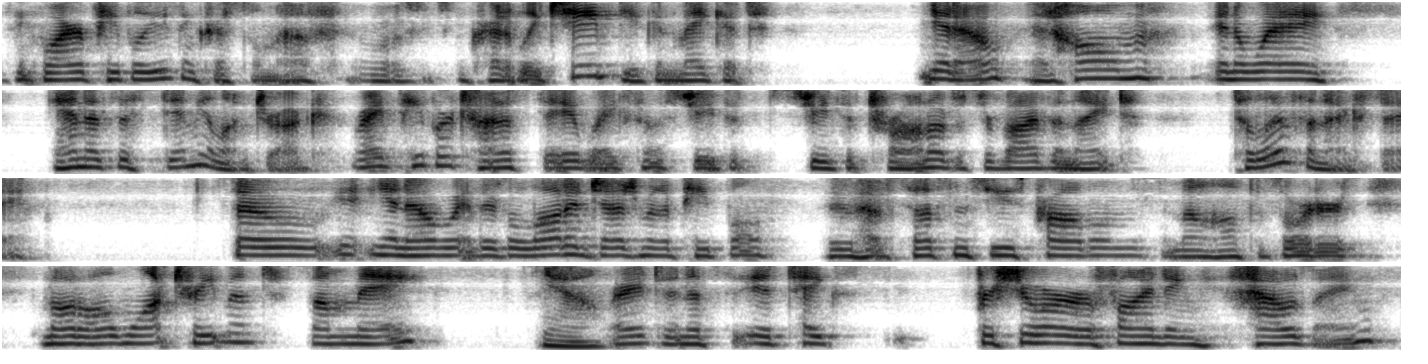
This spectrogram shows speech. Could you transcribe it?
I think, why are people using crystal meth? Well, it's incredibly cheap. You can make it, you know, at home in a way. And it's a stimulant drug, right? People are trying to stay awake on the street, streets of Toronto to survive the night, to live the next day. So, you know, there's a lot of judgment of people who have substance use problems and mental health disorders. Not all want treatment, some may. Yeah. Right. And it's it takes for sure finding housing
